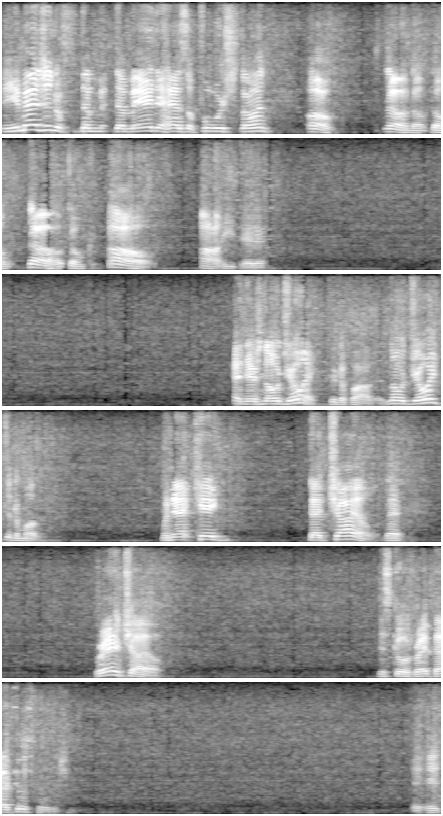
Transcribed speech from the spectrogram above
Can you imagine the, the, the man that has a foolish son? Oh, no, no, don't, no, don't, oh, oh, he did it. And there's no joy to the father, no joy to the mother when that kid, that child, that grandchild, just goes right back to his foolishness. It, it,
